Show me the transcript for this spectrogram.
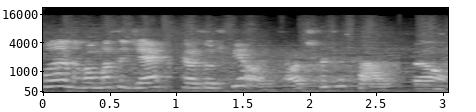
Mano, romance de época são os piores. Pode que você fala. Então,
